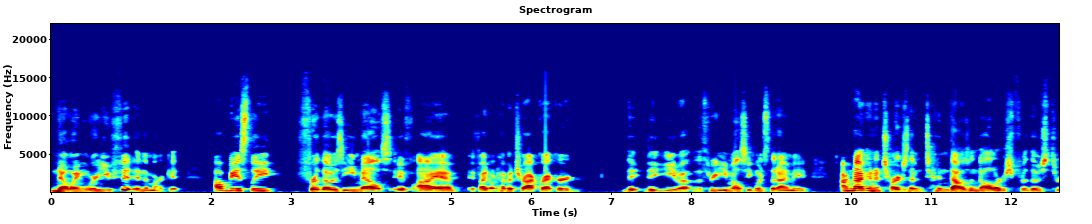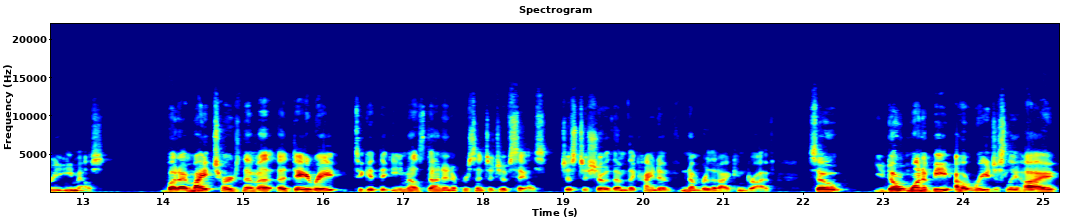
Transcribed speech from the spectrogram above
knowing where you fit in the market. Obviously, for those emails, if I am if I don't have a track record, the the email, the three email sequence that I made, I'm not going to charge them $10,000 for those three emails. But I might charge them a, a day rate to get the emails done in a percentage of sales, just to show them the kind of number that I can drive. So you don't want to be outrageously high.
